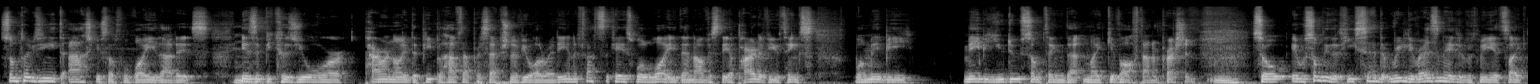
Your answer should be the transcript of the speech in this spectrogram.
sometimes you need to ask yourself why that is. Mm. Is it because you're paranoid that people have that perception of you already? And if that's the case well why? Then obviously a part of you thinks well maybe maybe you do something that might give off that impression. So it was something that he said that really resonated with me. It's like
